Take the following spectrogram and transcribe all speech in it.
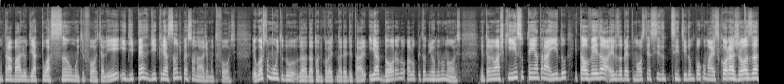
um trabalho de atuação muito forte ali e de, per- de criação de personagem muito forte. Eu gosto muito do, da, da Toni Collette no Hereditário e adoro a Lu- a Lupita Nyong'o no Nós. Então eu acho que isso tem atraído e talvez a Elizabeth Moss tenha sido sentido um pouco mais corajosa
